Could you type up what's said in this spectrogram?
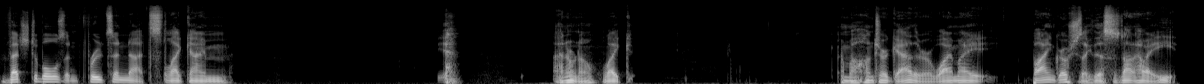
vegetables and fruits and nuts like I'm yeah, I don't know, like I'm a hunter gatherer. Why am I buying groceries like this? Is not how I eat.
